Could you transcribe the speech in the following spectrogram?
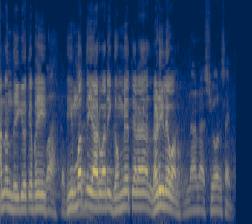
આનંદ થઈ ગયો કે ભાઈ હિંમત નહીં હારવાની ગમે ત્યારે લડી લેવાનું. ના ના શ્યોર સાહેબ.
